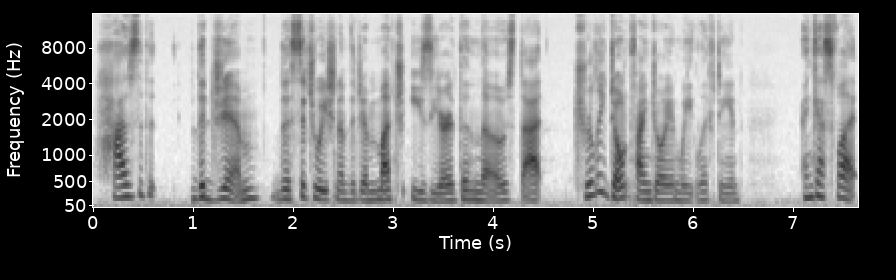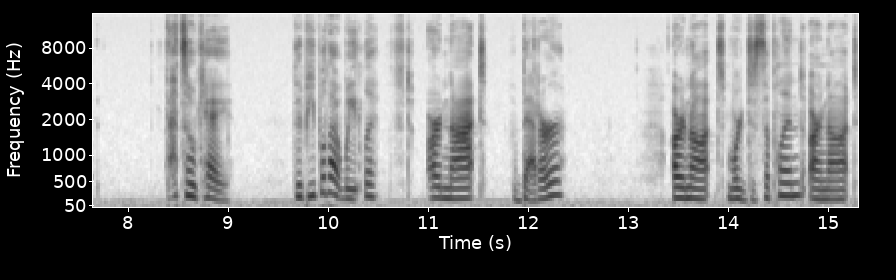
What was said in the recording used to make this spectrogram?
has the, the gym, the situation of the gym, much easier than those that truly don't find joy in weightlifting. And guess what? That's okay. The people that weightlift are not better, are not more disciplined, are not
